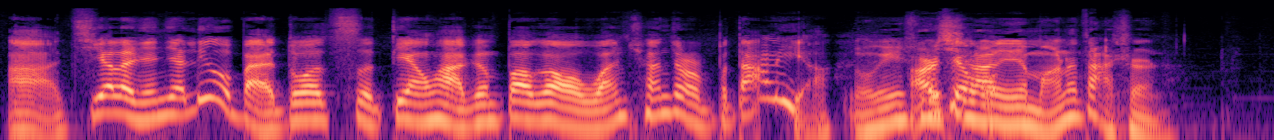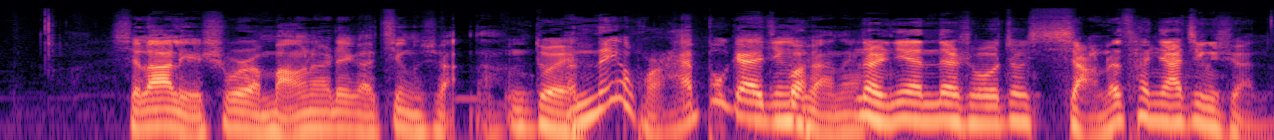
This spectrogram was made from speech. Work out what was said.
啊接了人家六百多次电话跟报告，完全就是不搭理啊。我跟你说，而且我希拉里忙着大事儿呢。希拉里是不是忙着这个竞选呢？嗯，对，那会儿还不该竞选呢，那人家那时候正想着参加竞选呢。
